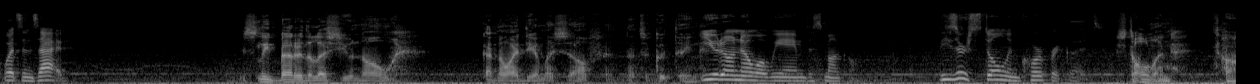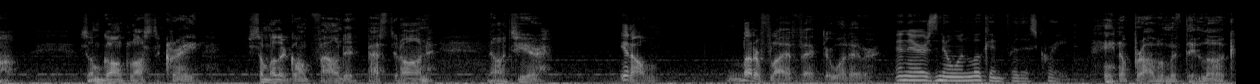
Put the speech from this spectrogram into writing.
What's inside? You sleep better the less you know. Got no idea myself, and that's a good thing. You don't know what we aim to smuggle. These are stolen corporate goods. Stolen? No. Some gonk lost the crate. Some other gonk found it, passed it on. Now it's here. You know, butterfly effect or whatever. And there's no one looking for this crate. Ain't no problem if they look.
